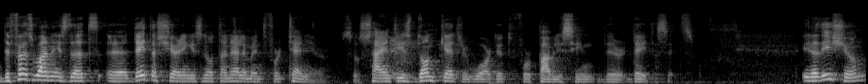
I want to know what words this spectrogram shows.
The first one is that uh, data sharing is not an element for tenure. So scientists don't get rewarded for publishing their data sets. In addition,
